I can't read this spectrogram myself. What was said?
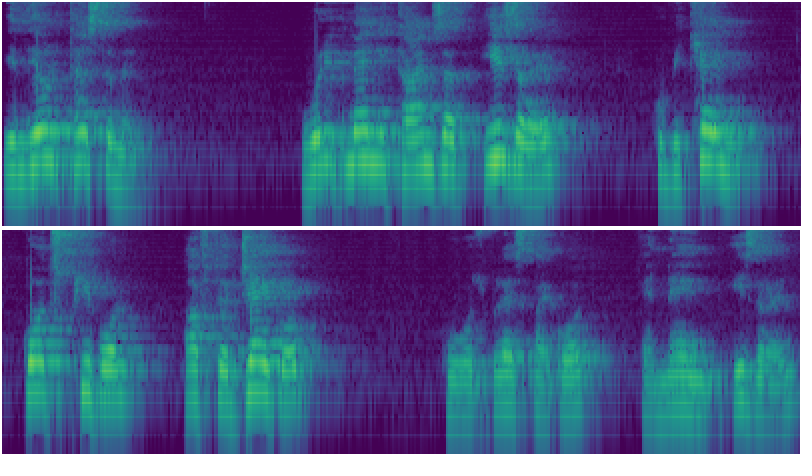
In the Old Testament, we read many times that Israel, who became God's people after Jacob, who was blessed by God and named Israel,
